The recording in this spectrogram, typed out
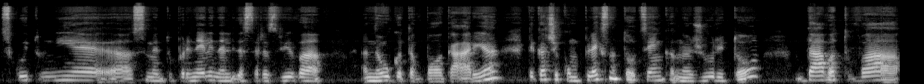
с които ние а, сме допринели нали, да се развива науката в България. Така че комплексната оценка на журито дава това,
